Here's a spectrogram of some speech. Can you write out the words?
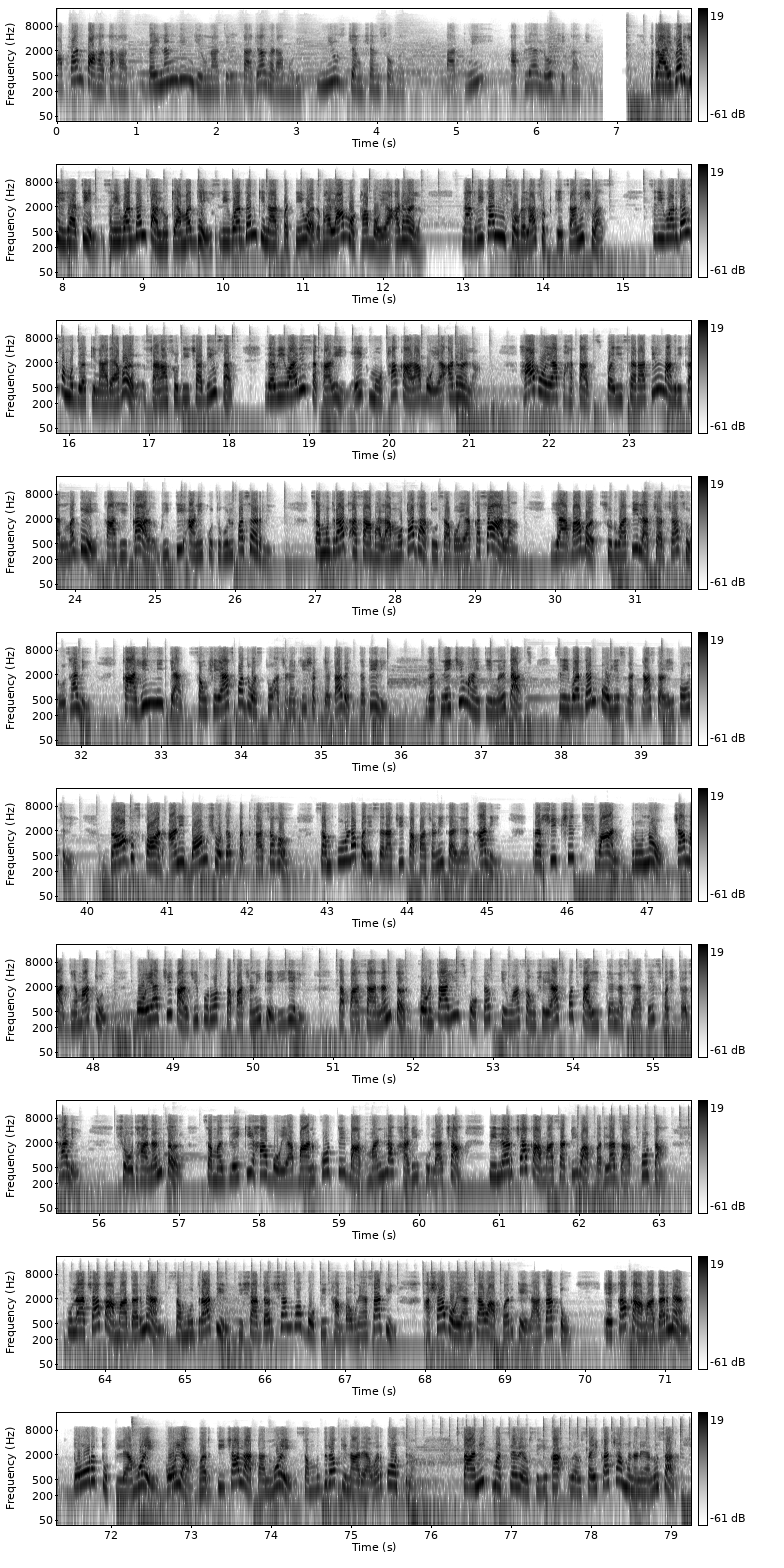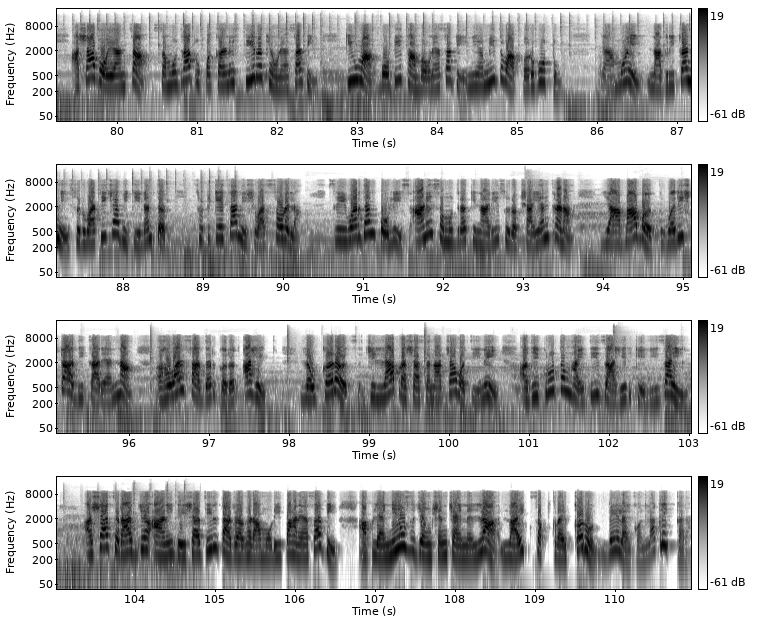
आपण पाहत आहात दैनंदिन जीवनातील ताज्या घडामोडी न्यूज जंक्शन सोबत. बातमी आपल्या लोकहिताची. रायगड जिल्ह्यातील श्रीवर्धन तालुक्यामध्ये श्रीवर्धन किनारपट्टीवर भला मोठा बोया आढळला. नागरिकांनी सोडला सुटकेचा निश्वास. श्रीवर्धन समुद्र किनाऱ्यावर सणासुदीच्या दिवसात रविवारी सकाळी एक मोठा काळा बोया आढळला. हा बोया पाहताच परिसरातील नागरिकांमध्ये काही काळ भीती आणि कुतूहल पसरली. समुद्रात असा भला मोठा धातूचा बोया कसा आला? याबाबत सुरुवातीला चर्चा सुरू झाली. काहींनी त्यात संशयास्पद वस्तू असण्याची शक्यता व्यक्त केली. घटनेची माहिती मिळताच श्रीवर्धन पोलीस घटनास्थळी पोहोचले. डॉग स्क्वॉड आणि बॉम्ब शोधक पथकासह संपूर्ण परिसराची तपासणी करण्यात आली. प्रशिक्षित श्वान ब्रुनो च्या माध्यमातून बोयाची काळजीपूर्वक तपासणी केली गेली. तपासानंतर कोणताही स्फोटक किंवा संशयास्पद साहित्य नसल्याचे स्पष्ट झाले. शोधानंतर समजले की हा बोया बाणकोट ते बागमांडला खाडी पुलाच्या पिलरच्या कामासाठी वापरला जात होता. पुलाच्या कामादरम्यान समुद्रातील दिशादर्शन व बोटी थांबवण्यासाठी अशा बोयांचा वापर केला जातो. एका कामादरम्यान दोर तुटल्यामुळे बोया भरतीच्या लाटांमुळे समुद्र किनाऱ्यावर पोहोचला. स्थानिक मत्स्य व्यावसायिका व्यावसायिकाच्या म्हणण्यानुसार अशा बोयांचा समुद्रात उपकरणे स्थिर ठेवण्यासाठी किंवा बोटी थांबवण्यासाठी नियमित वापर होतो. त्यामुळे नागरिकांनी सुरुवातीच्या भीतीनंतर सुटकेचा निश्वास सोडला. श्रीवर्धन पोलीस आणि समुद्र किनारी सुरक्षा यंत्रणा याबाबत वरिष्ठ अधिकाऱ्यांना अहवाल सादर करत आहेत. लवकरच जिल्हा प्रशासनाच्या वतीने अधिकृत माहिती जाहीर केली जाईल. अशाच राज्य आणि देशातील ताज्या घडामोडी पाहण्यासाठी आपल्या न्यूज जंक्शन चॅनलला लाईक सबस्क्राईब करून बेल आयकॉनला क्लिक करा.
